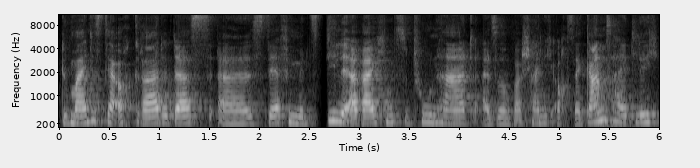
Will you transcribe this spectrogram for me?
du meintest ja auch gerade, dass äh, es sehr viel mit Ziele erreichen zu tun hat, also wahrscheinlich auch sehr ganzheitlich.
